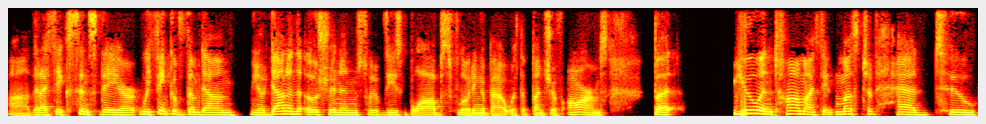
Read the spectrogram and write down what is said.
uh, that I think since they are, we think of them down, you know, down in the ocean and sort of these blobs floating about with a bunch of arms. But you and Tom, I think, must have had to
